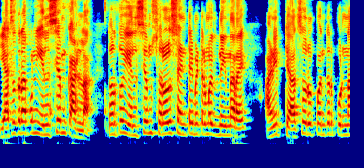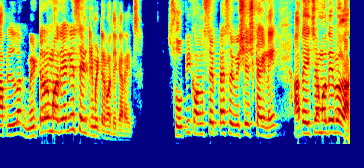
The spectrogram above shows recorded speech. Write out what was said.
याचा जर आपण एलसीएम काढला तर तो एलसीएम सरळ सेंटीमीटरमध्ये निघणार आहे. आणि त्याचं रूपांतर पुन्हा आपल्याला मीटरमध्ये आणि सेंटीमीटरमध्ये करायचं. सोपी कॉन्सेप्ट असं विशेष काही नाही. आता याच्यामध्ये बघा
